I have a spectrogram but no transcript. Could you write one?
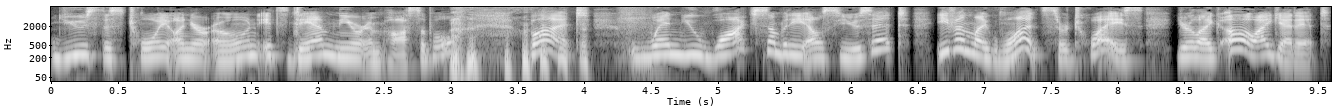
use this toy on your own, it's damn near impossible. but when you watch somebody else use it, even like once or twice, you're like, oh, I get it.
